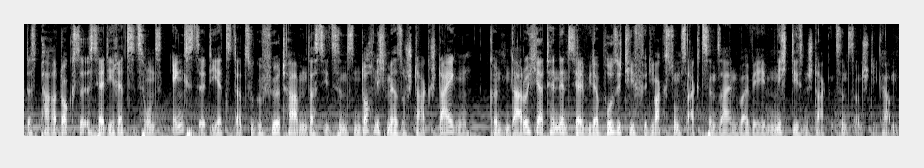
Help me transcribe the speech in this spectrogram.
Das Paradoxe ist ja die Rezessionsängste, die jetzt dazu geführt haben, dass die Zinsen doch nicht mehr so stark steigen, könnten dadurch ja tendenziell wieder positiv für die Wachstumsaktien sein, weil wir eben nicht diesen starken Zinsanstieg haben.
